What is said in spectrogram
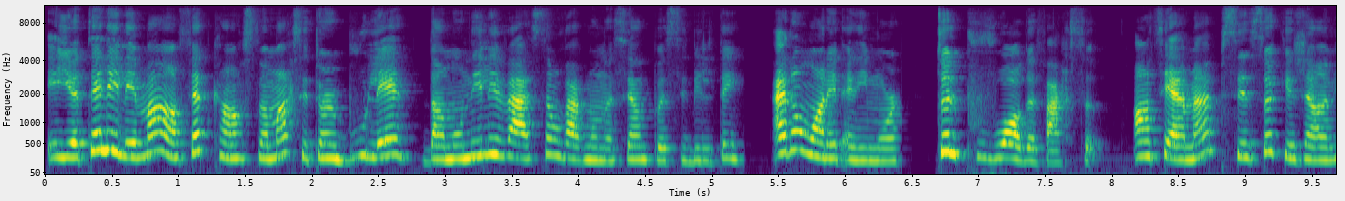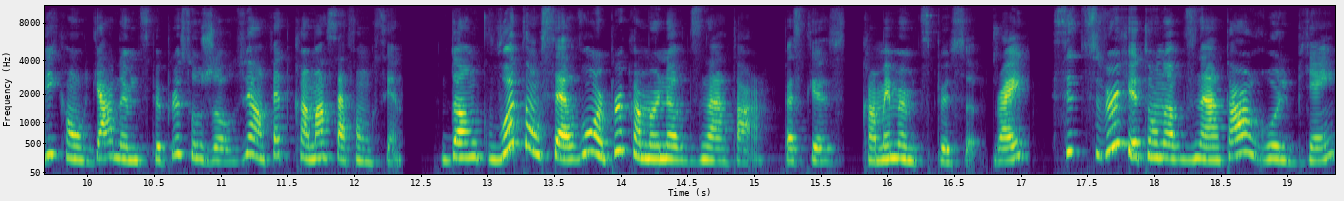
Et il y a tel élément, en fait, qu'en ce moment, c'est un boulet dans mon élévation vers mon océan de possibilités. I don't want it anymore. Tu as le pouvoir de faire ça entièrement, puis c'est ça que j'ai envie qu'on regarde un petit peu plus aujourd'hui, en fait, comment ça fonctionne. Donc, vois ton cerveau un peu comme un ordinateur, parce que c'est quand même un petit peu ça, right? Si tu veux que ton ordinateur roule bien,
